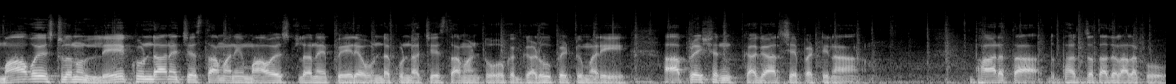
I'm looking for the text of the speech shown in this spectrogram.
మావోయిస్టులను లేకుండానే చేస్తామని మావోయిస్టులనే పేరే ఉండకుండా చేస్తామంటూ ఒక గడువు పెట్టు మరి ఆపరేషన్ కగార్ చేపట్టిన భారత భద్రతా దళాలకు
